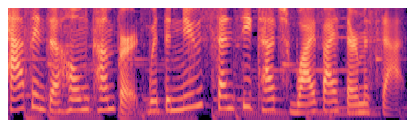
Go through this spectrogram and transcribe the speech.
Tap into home comfort with the new Sensi Touch Wi Fi thermostat.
